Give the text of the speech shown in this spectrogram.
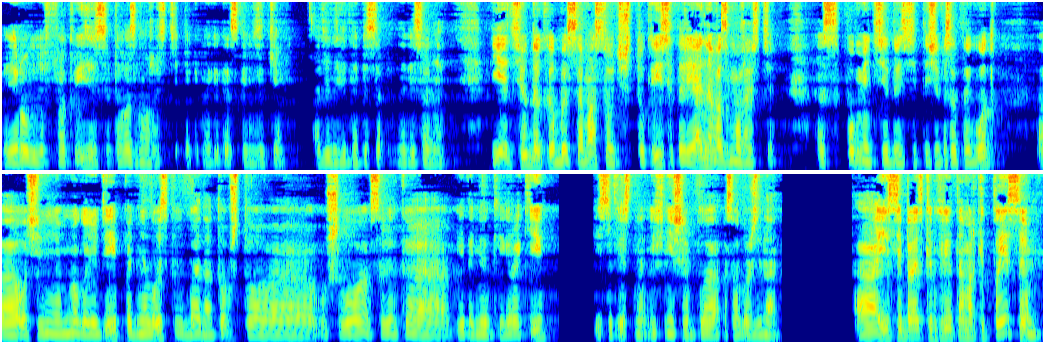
иероглифа кризис – это возможности на китайском языке. Один вид написания. И отсюда как бы сама суть, что кризис – это реально возможности. Вспомните 2020 год, э, очень много людей поднялось как бы на том, что э, ушло с рынка какие-то мелкие игроки, и, соответственно, их ниша была освобождена. А если брать конкретно маркетплейсы,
